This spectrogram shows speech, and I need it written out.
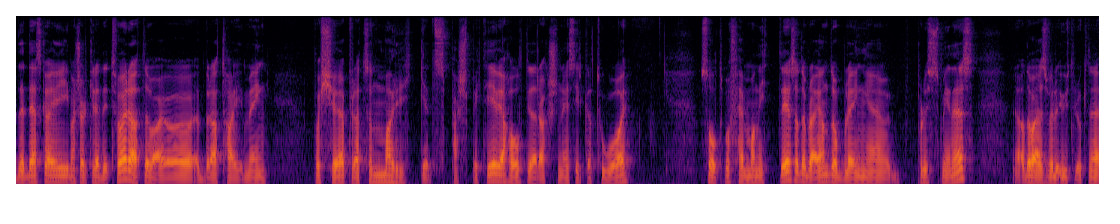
Det, skal jeg gi meg sjøl kreditt for, at det var jo bra timing på kjøp fra et sånn markedsperspektiv. Jeg holdt de der aksjene i ca. to år. Solgte på 95, så det ble jo en dobling eh, pluss-minus. Ja, det var jo selvfølgelig utelukkende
